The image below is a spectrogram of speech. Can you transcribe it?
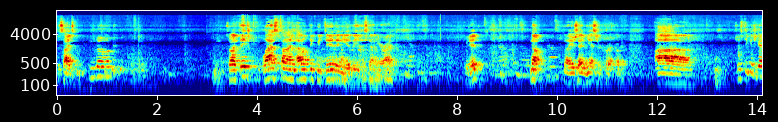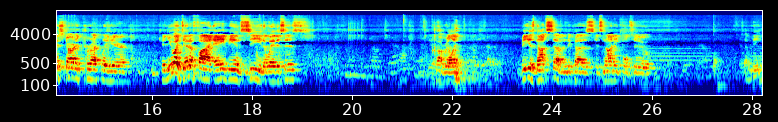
Besides, look. So I think last time, I don't think we did any of these down here, right? We did? No. No, you're saying yes, you're correct. Okay. Uh, just to get you guys started correctly here, can you identify A, B, and C the way this is? Not really. B is not 7 because it's not equal to. Is that me?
